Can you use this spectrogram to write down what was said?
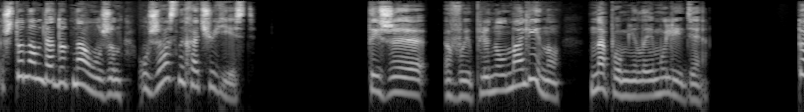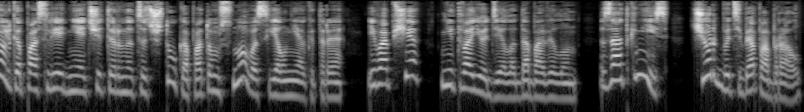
«Что нам дадут на ужин? Ужасно хочу есть». «Ты же выплюнул малину», — напомнила ему Лидия. «Только последние четырнадцать штук, а потом снова съел некоторые. И вообще не твое дело», — добавил он. «Заткнись, черт бы тебя побрал».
